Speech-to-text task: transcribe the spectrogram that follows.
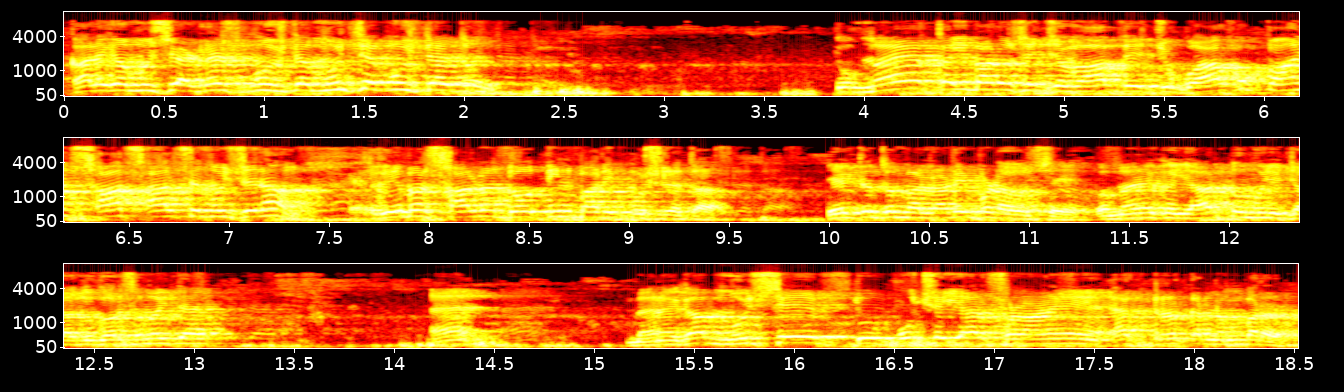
کالے کا مجھ سے ایڈریس پوچھتا ہے، مجھ سے پوچھتا ہے تم تو میں کئی بار اسے جواب دے چکا آپ کو پانچ سات سال سے مجھ سے نا، تقریباً سال میں دو تین بار ہی پوچھ رہا تھا ایک تو میں لڑی پڑا اس سے اور میں نے کہا، یار، تو مجھے جادوگر سمجھتا ہے۔ میں نے کہا، مجھ سے تو پوچھے، یار، فلانے ایکٹر کا نمبر۔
